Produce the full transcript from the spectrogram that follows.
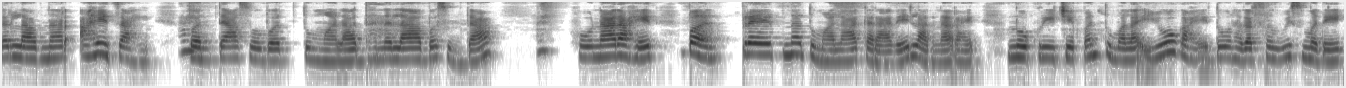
तर लाभणार आहेच आहे. पण त्यासोबत तुम्हाला धनलाभसुद्धा होणार आहेत. पण प्रयत्न तुम्हाला करावे लागणार आहेत. नोकरीचे पण तुम्हाला योग आहे. दोन हजार सव्वीसमध्ये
